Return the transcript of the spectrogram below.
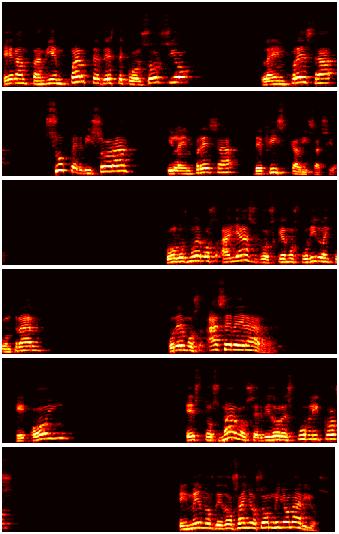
que eran también parte de este consorcio la empresa supervisora y la empresa de fiscalización. Con los nuevos hallazgos que hemos podido encontrar, podemos aseverar que hoy estos malos servidores públicos en menos de dos años son millonarios.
